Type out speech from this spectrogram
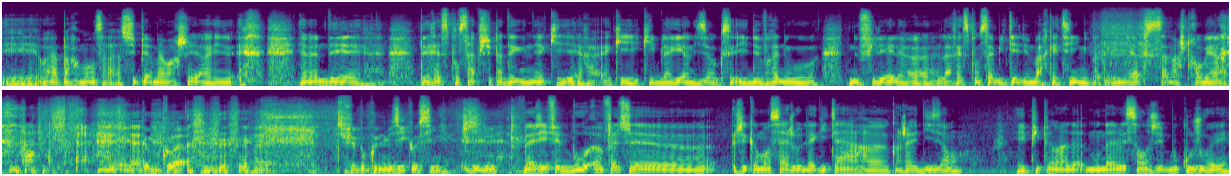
et ouais, apparemment, ça a super bien marché. Hein. Il y a même des, des responsables, je sais pas, d'Agnia qui, qui, qui blaguaient en disant qu'ils devraient nous, nous filer le, la responsabilité du marketing Patagonia parce que ça marche trop bien. Comme quoi. Ouais. Tu fais beaucoup de musique aussi ben, J'ai fait beaucoup. En fait, j'ai commencé à jouer de la guitare quand j'avais 10 ans. Et puis pendant mon adolescence, j'ai beaucoup joué.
